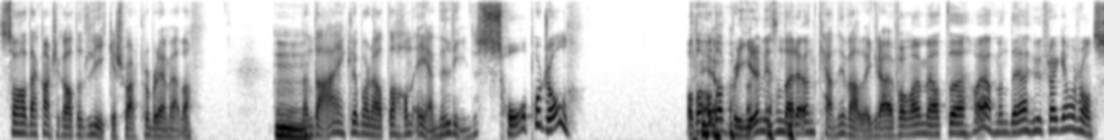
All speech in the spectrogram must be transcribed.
så hadde jeg kanskje ikke hatt et like svært problem med det. mm. Men det er egentlig bare det at han ene ligner så på Joel. Og da, og da blir det en litt sånn der Uncanny Valley-greie for meg med at uh, å ja, men det er hun fra Game of Thrones,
